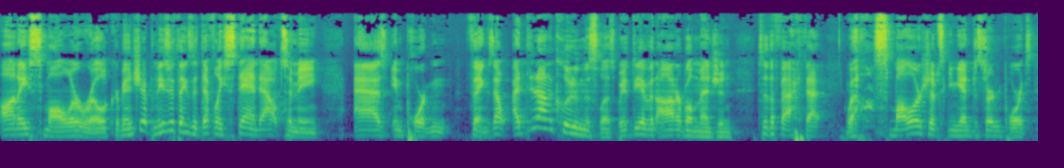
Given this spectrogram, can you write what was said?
on a smaller Royal Caribbean ship. And these are things that definitely stand out to me as important things. Now, I did not include in this list. We have to give an honorable mention to the fact that, well, smaller ships can get into certain ports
